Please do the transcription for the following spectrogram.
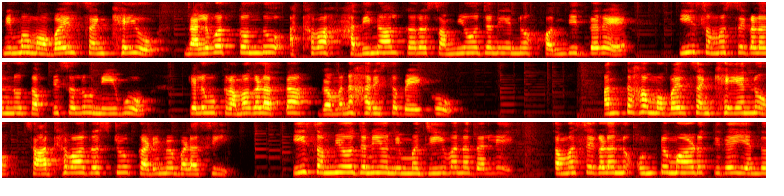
ನಿಮ್ಮ ಮೊಬೈಲ್ ಸಂಖ್ಯೆಯು ನಲವತ್ತೊಂದು ಅಥವಾ ಹದಿನಾಲ್ಕರ ಸಂಯೋಜನೆಯನ್ನು ಹೊಂದಿದ್ದರೆ ಈ ಸಮಸ್ಯೆಗಳನ್ನು ತಪ್ಪಿಸಲು ನೀವು ಕೆಲವು ಕ್ರಮಗಳತ್ತ ಗಮನ ಹರಿಸಬೇಕು. ಅಂತಹ ಮೊಬೈಲ್ ಸಂಖ್ಯೆಯನ್ನು ಸಾಧ್ಯವಾದಷ್ಟು ಕಡಿಮೆ ಬಳಸಿ. ಈ ಸಂಯೋಜನೆಯು ನಿಮ್ಮ ಜೀವನದಲ್ಲಿ ಸಮಸ್ಯೆಗಳನ್ನು ಉಂಟು ಮಾಡುತ್ತಿದೆ ಎಂದು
